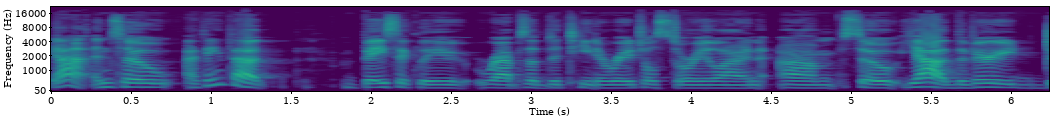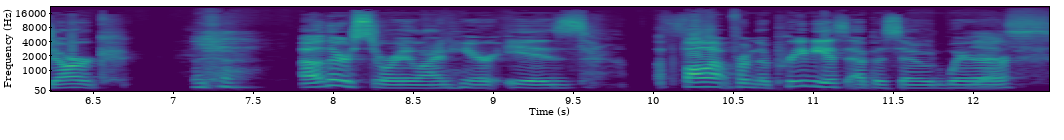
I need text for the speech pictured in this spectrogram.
Yeah. And so I think that basically wraps up the Tina Rachel storyline. Um, so yeah, the very dark other storyline here is fallout from the previous episode where Yes.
